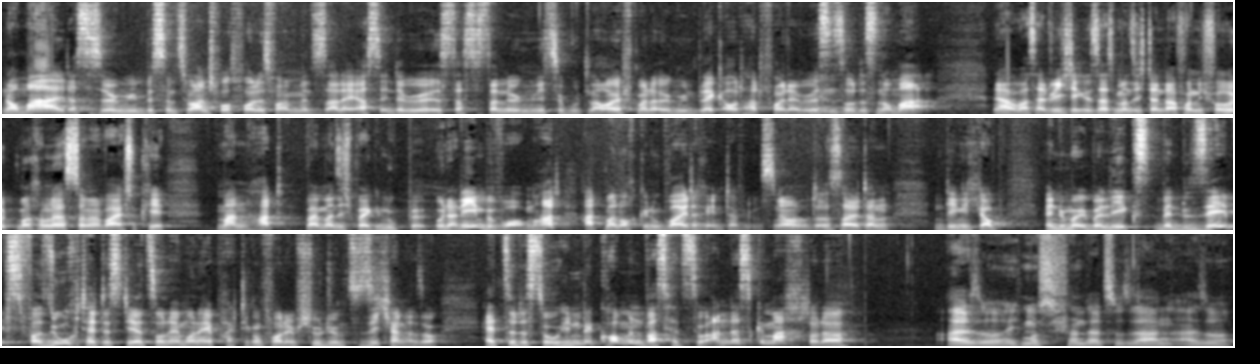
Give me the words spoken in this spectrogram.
normal, dass es irgendwie ein bisschen zu anspruchsvoll ist, vor allem wenn es das allererste Interview ist, dass es dann irgendwie nicht so gut läuft, man da irgendwie einen Blackout hat, voll nervös mhm. ist, so, das ist normal. Ja, aber was halt wichtig ist, dass man sich dann davon nicht verrückt machen lässt, sondern weiß, okay, man hat, weil man sich bei genug Be Unternehmen beworben hat, hat man noch genug weitere Interviews. Ne? Und das ist halt dann ein Ding, ich glaube, wenn du mal überlegst, wenn du selbst versucht hättest, dir jetzt so ein M&A-Praktikum vor dem Studium zu sichern, also hättest du das so hinbekommen, was hättest du anders gemacht oder? Also ich muss schon dazu sagen, also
